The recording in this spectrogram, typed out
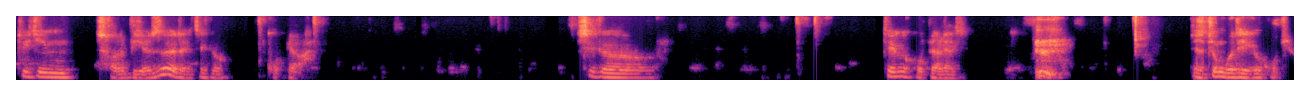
最近炒的比较热的这个。股票啊，这个这个股票呢，这是中国的一个股票，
